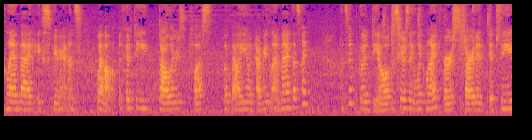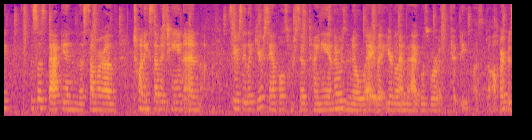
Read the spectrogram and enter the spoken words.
glam bag experience. Well, $50 plus of value in every glam bag, that's like that's a good deal. Seriously, like when I first started Ipsy, this was back in the summer of 2017 and seriously, like your samples were so tiny and there was no way that your glam bag was worth 50 plus dollars.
